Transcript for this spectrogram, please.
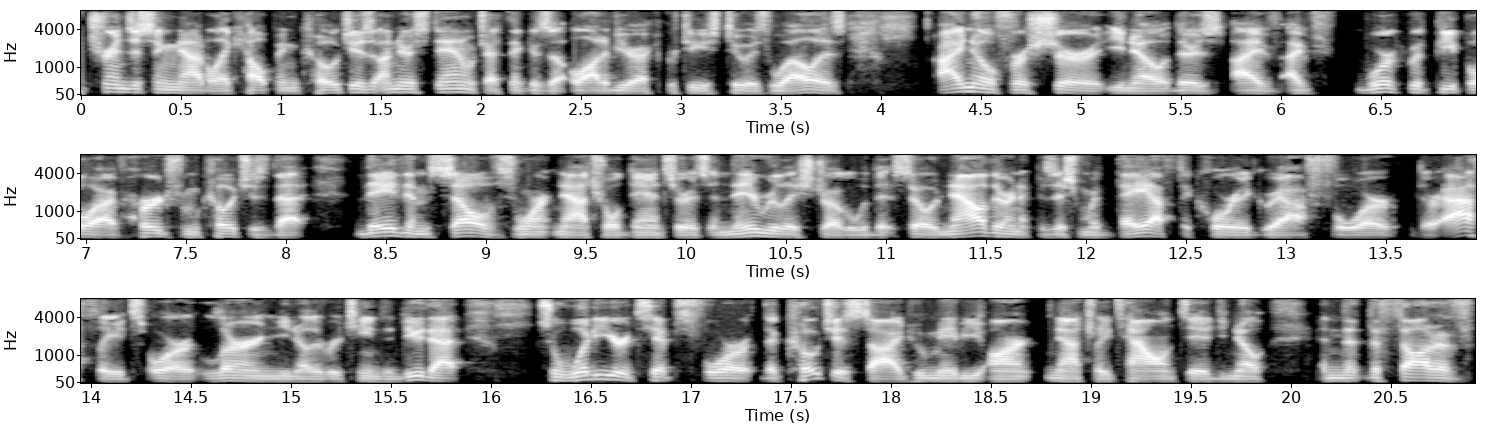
transitioning now to like helping coaches understand which i think is a lot of your expertise too as well is i know for sure you know there's i've i've worked with people i've heard from coaches that they themselves weren't natural dancers and they really struggle with it so now they're in a position where they have to choreograph for their athletes or learn, you know, the routines and do that. So what are your tips for the coaches side who maybe aren't naturally talented, you know, and the, the thought of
